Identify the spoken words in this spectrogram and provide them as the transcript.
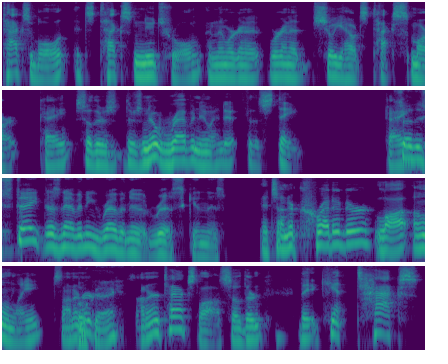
taxable, it's tax neutral. And then we're gonna we're gonna show you how it's tax smart. Okay. So there's there's no revenue in it for the state. Okay. So the state doesn't have any revenue at risk in this. It's under creditor law only. It's not under okay. it's not under tax law. So they're they can't tax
